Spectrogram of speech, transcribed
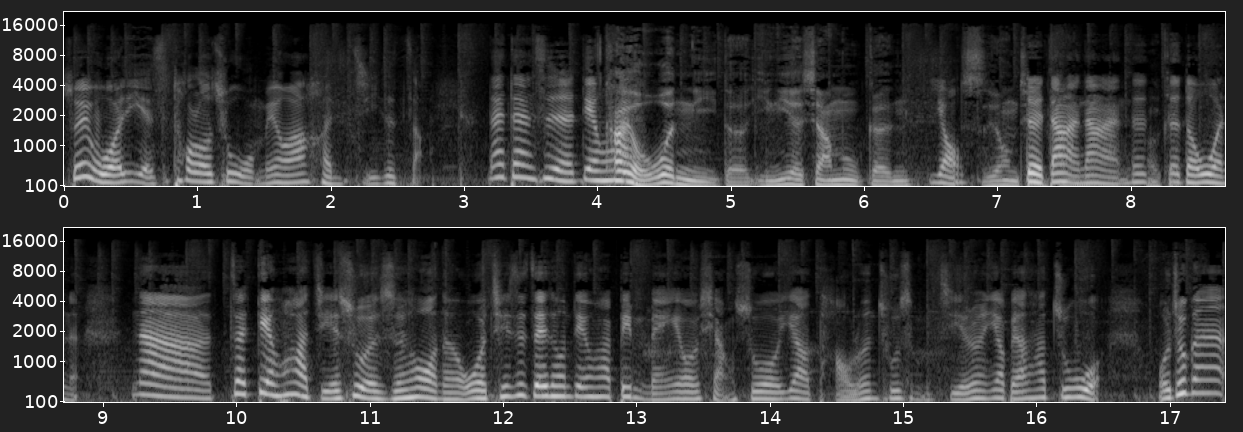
所以我也是透露出我没有要很急着找。那但是呢电话他有问你的营业项目跟有使用对，当然当然，这这都问了。那在电话结束的时候呢，我其实这通电话并没有想说要讨论出什么结论，要不要他租我，我就跟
